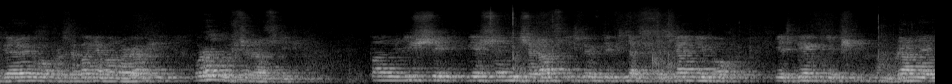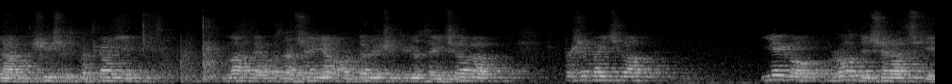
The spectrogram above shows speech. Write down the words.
zbiorowego opracowania monografii rodów strzelackich. Pan Liszczyk, jeszcze Sieracki, który witam specjalnie, bo jest pięknie ubrany na dzisiejsze spotkanie. Ma te oznaczenia Orderu Świętego Stanisława. Proszę Państwa, jego rody sierackie,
